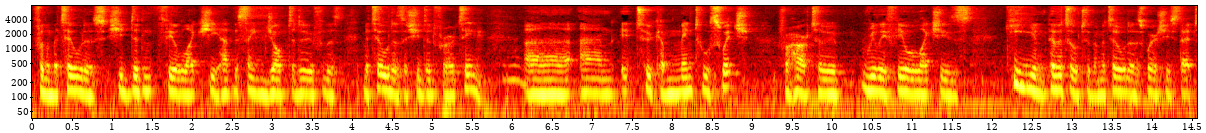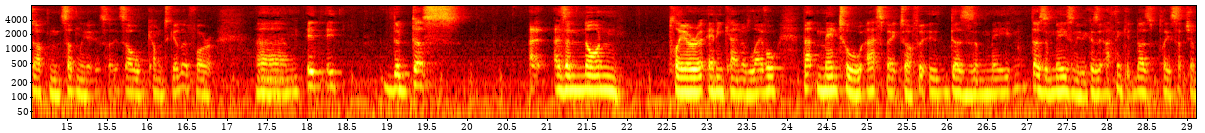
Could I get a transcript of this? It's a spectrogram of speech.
for the Matildas, she didn't feel like she had the same job to do for the Matildas as she did for her team. Uh, and it took a mental switch for her to really feel like she's key and pivotal to the Matildas, where she stepped up and suddenly it's, it's all come together for her. Um, it, it there does, as a non player at any kind of level, that mental aspect of it, it does ama- does amaze me because I think it does play such a,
